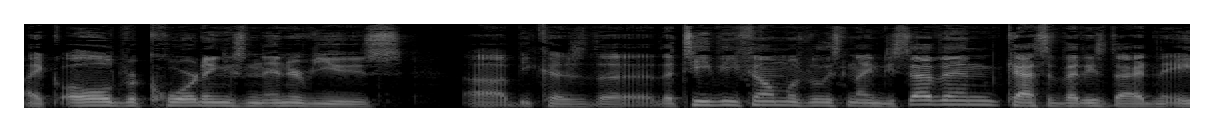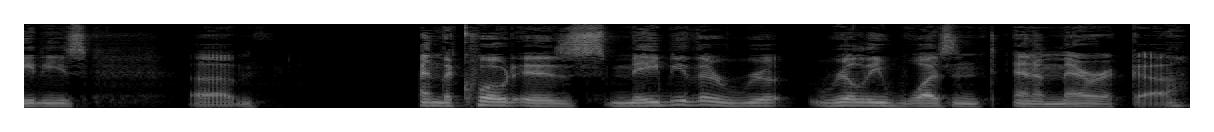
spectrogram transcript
like old recordings and interviews uh, because the the TV film was released in '97. Cassavetes died in the '80s. Um, and the quote is maybe there re- really wasn't an America.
